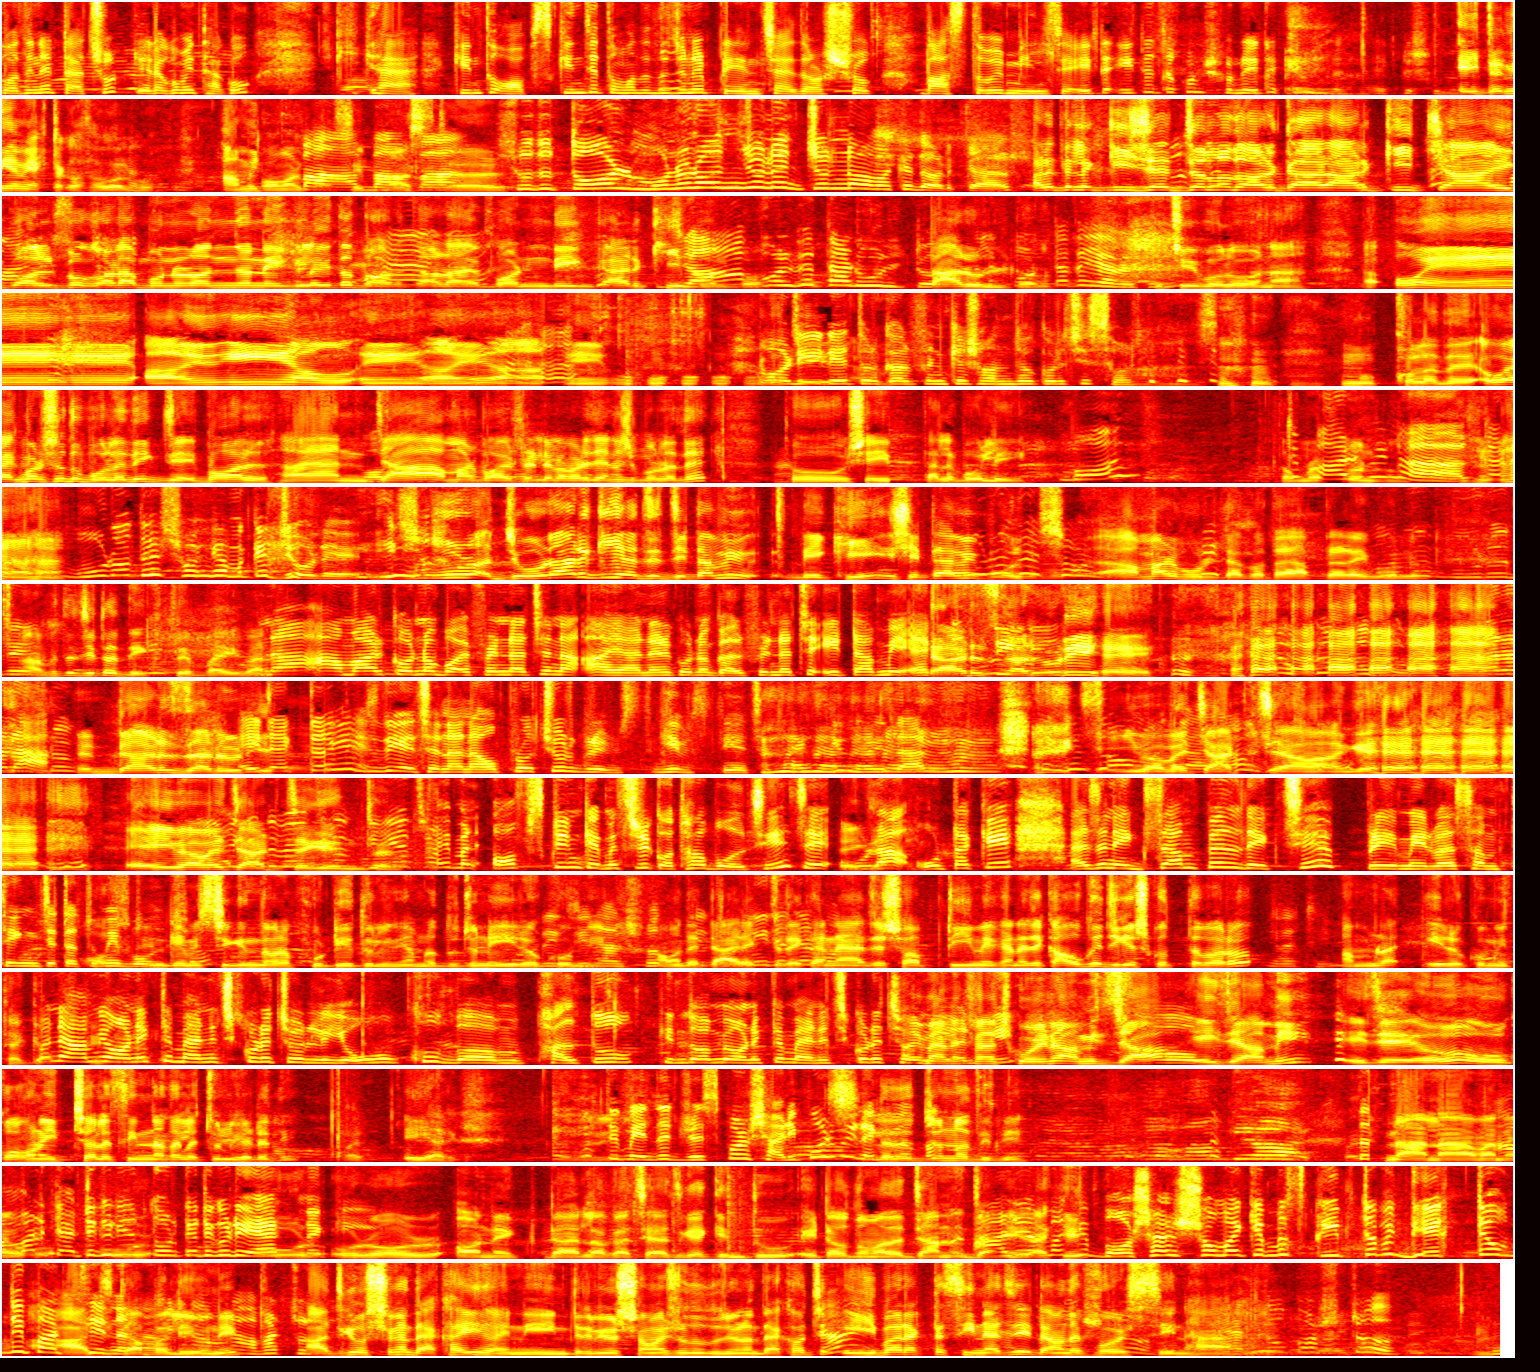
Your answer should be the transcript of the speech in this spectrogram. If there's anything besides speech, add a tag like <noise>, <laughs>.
কদিনের টাচুট এরকমই থাকুক হ্যাঁ কিন্তু অফ স্ক্রিন যে তোমাদের দুজনের প্রেম চায় দর্শক বাস্তবে মিলছে এটা এটা যখন শুনে এটা কি মনে হয় একটু শুনি এইটা নিয়ে আমি একটা কথা বলব আমি আমার গসিপ মাস্টার শুধু তোর মনোরঞ্জনের জন্য আমাকে দরকার আরে তাহলে কিসের জন্য দরকার আর কি চাই গল্প করা মনোরঞ্জন এগুলোই তো দরকার হয় বন্ডিং আর কি যা বলব বলবে তার উল্টো তার উল্টো কিছুই বলব না ও এ আই ই আও A I a A. Sorry রে তোর গার্লফ্রেন্ডকে সন্দেহ করেছি সরি মুখ খোলা দে। ও একবার শুধু বলে দিক যে বল আয়ান যা আমার বয়ফ্রেন্ড এর ব্যাপারে জানিস বলে। দে। তো সেই তাহলে বলি। বল? তোমরা শুনো। না। <laughs> সঙ্গে আমাকে জোরে। কি আছে? যেটা আমি দেখি সেটা আমি বলব। আমার ভুলটা কোথায়? আপনারাই বলুন। আমি তো যেটা দেখতে পাই মানে- না আমার কোনো বয়ফ্রেন্ড আছে না আয়ানের আছে এটা আমি ডার জরুরি ডার জরুরি। এটা একটা গিফট দিয়েছে না না ও প্রচুর গিফট গিফট দিয়েছে। থ্যাংক ইউ দিদার। এইভাবে চাটছে আমাকে। এইভাবে চাটছে কিন্তু। মানে অফ স্ক্রিন কেমিস্ট্রির কথা বলছি যে ওরা ওটাকে অ্যাজ অ্যান এক্সাম্পল দেখছে প্রেমের বা সামথিং যেটা বলছো কেমিস্ট্রি কিন্তু আমরা ফুটিয়ে তুলিনি আমরা দুজনে এরকমই। আমাদের ডাইরেক্টর এখানে আছে সব টিম এখানে আছে কাউকে জিজ্ঞেস করতে পারো আমরা এরকমই থাকি। মানে আমি অনেকটা ম্যানেজ করে চলি ও খুব ফালতু কিন্তু আমি অনেকটা ম্যানেজ করে চলি ম্যানেজ ম্যানেজ করি না আমি যা এই যে আমি এই যে ও ও কখনো ইচ্ছা হলে সিন না থাকলে চুল কেটে দিই But এই আর কি। তুই মেয়েদের ড্রেস পরে শাড়ি পরবি নাকি ছেলেদের জন্য দিবি। না না মানে আমার ক্যাটাগরি তোর ক্যাটাগরি এক নাকি? ওর ওর অনেক ডায়লগ আছে আজকে কিন্তু এটাও তোমাদের জান- জানিয়ে রাখি। আমাকে বসার সময় কি আমার স্ক্রিপ্ট আমি দেখতে অবধি আজ পারছি না ডাবল ইউনিট আজকে ওর সঙ্গে দেখাই হয়নি ইন্টারভিউর সময় শুধু দুজনে দেখা হচ্ছে। এইবার একটা সিন আছে এটা আমাদের ফার্স্ট সিন হ্যাঁ। এত কষ্ট।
